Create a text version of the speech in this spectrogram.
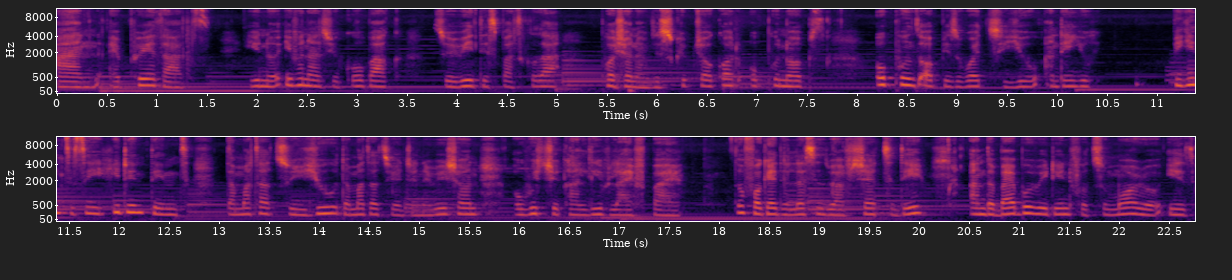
and I pray that you know, even as you go back to read this particular portion of the scripture, God open up, opens up His word to you, and then you begin to see hidden things that matter to you, that matter to your generation, or which you can live life by. Don't forget the lessons we have shared today, and the Bible reading for tomorrow is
